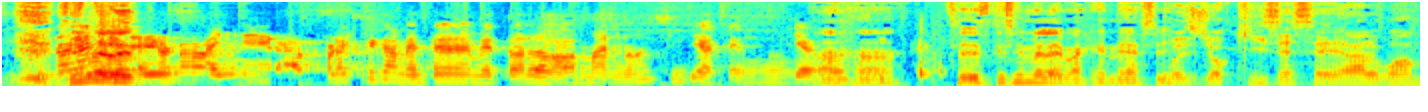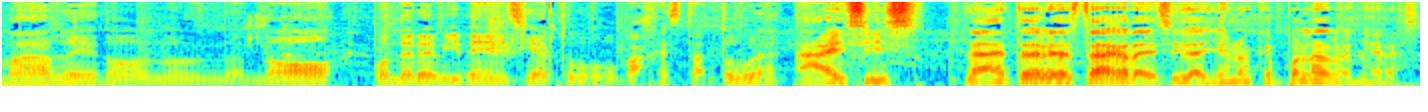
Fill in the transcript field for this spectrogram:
Y- No Sí, me la- necesitaría una bañera, prácticamente me meto a lavamanos y ya tengo un jacuzzi. Ajá. Sí, es que sí me la imaginé así. Pues yo quise ser algo amable, ¿no? No, no, no poner evidencia a tu baja estatura. Ay, sí, la neta debería estar agradecida. Yo no quepo en las bañeras.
